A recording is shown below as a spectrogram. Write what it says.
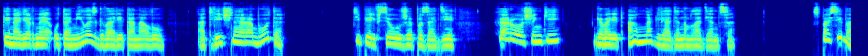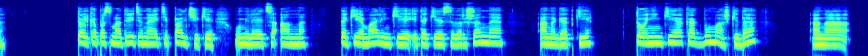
«Ты, наверное, утомилась», — говорит она Лу. «Отличная работа». «Теперь все уже позади. Хорошенький», — говорит Анна, глядя на младенца. «Спасибо». «Только посмотрите на эти пальчики», — умиляется Анна. «Такие маленькие и такие совершенные, а ноготки тоненькие, как бумажки, да?» Она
